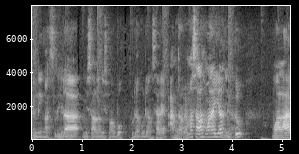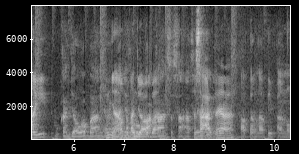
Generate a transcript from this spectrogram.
geuning Asli. da misalnya geus mabok hudang-hudang sare anggar we masalah mah aya Iya. gitu mau lari bukan jawaban Nya, hanya bukan jawaban. sesaat sesaat gitu. teh ya alternatif anu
